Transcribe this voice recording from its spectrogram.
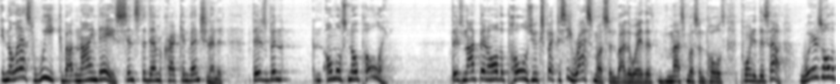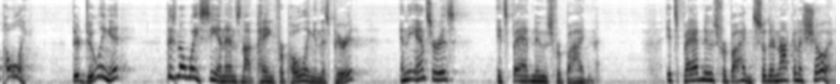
In the last week, about nine days since the Democrat convention ended, there's been almost no polling. There's not been all the polls you expect to see. Rasmussen, by the way, the Rasmussen polls pointed this out. Where's all the polling? They're doing it. There's no way CNN's not paying for polling in this period. And the answer is it's bad news for Biden. It's bad news for Biden, so they're not going to show it.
